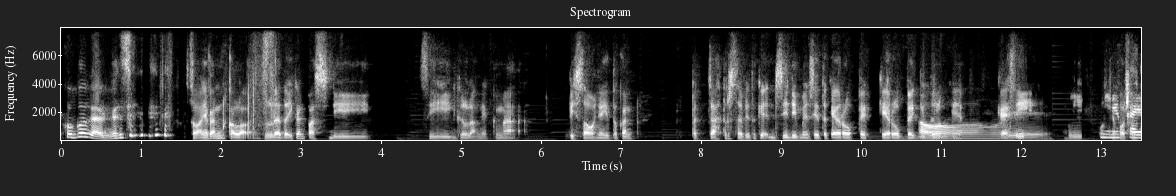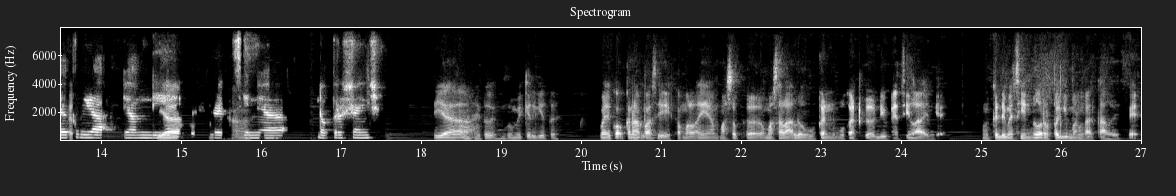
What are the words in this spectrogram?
Kok gue gak nggak sih soalnya kan kalau lihat tadi kan pas di si gelangnya kena pisaunya itu kan pecah terus habis itu kayak di si dimensi itu kayak robek kayak robek gitu loh kayak oh kayak si- iya. di Mirip Force kayak. Clea yang di Iya. scene-nya Doctor Strange. Iya, Ah. itu gue mikir gitu. Makanya kok kenapa sih Kamala yang masuk ke masa lalu bukan bukan ke dimensi lain kayak ke dimensi nur apa gimana nggak tahu ya. kayak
